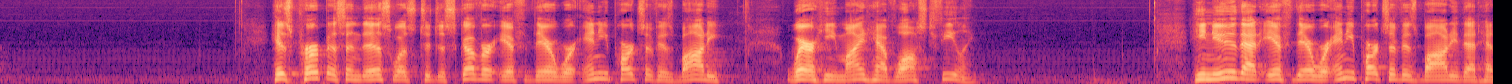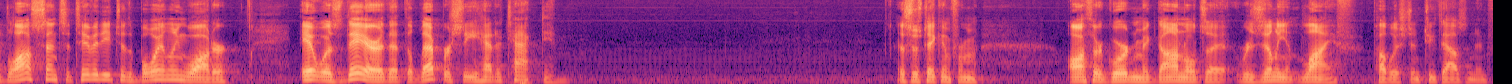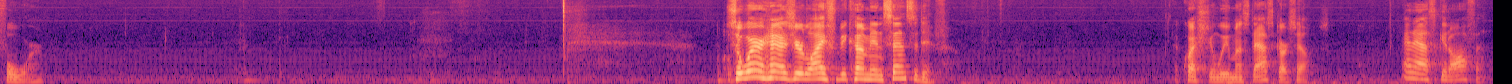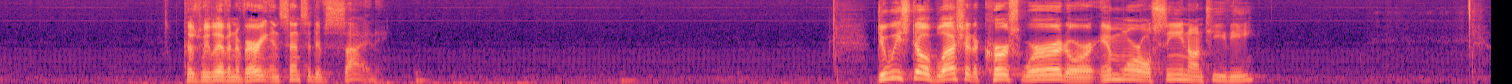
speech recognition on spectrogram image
His purpose in this was to discover if there were any parts of his body where he might have lost feeling. He knew that if there were any parts of his body that had lost sensitivity to the boiling water, it was there that the leprosy had attacked him. This was taken from author Gordon MacDonald's A Resilient Life, published in 2004. So, where has your life become insensitive? Question we must ask ourselves and ask it often. Because we live in a very insensitive society. Do we still blush at a curse word or immoral scene on TV?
